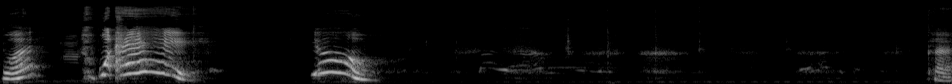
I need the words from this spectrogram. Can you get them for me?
What? What? Hey! Yo! Okay.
